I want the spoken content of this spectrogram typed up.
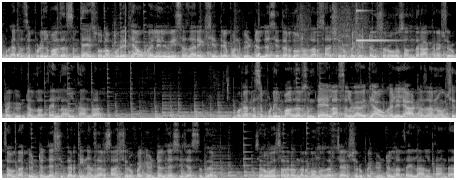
बघा तसे पुढील बाजार समिती आहे. सोलापूर येथे अवकालेले वीस हजार एकशे त्रेपन्न क्विंटल जास्तीत दर दोन हजार सहाशे रुपये क्विंटल सर्व दर अकराशे रुपये क्विंटल जात आहे लाल कांदा. बघा तसे पुढील बाजार समिती आहे. लासलगाव येथे अवकालेले आठ हजार नऊशे चौदा क्विंटल जास्तीत दर तीन हजार सहाशे रुपये क्विंटल जास्तीत जास्त दर. सर्वसाधारण दर दोन हजार चारशे रुपये क्विंटल जात आहे लाल कांदा.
